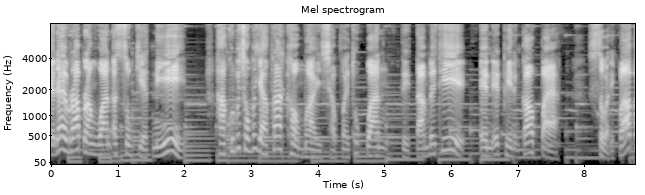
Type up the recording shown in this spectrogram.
จะได้รับรางวัลอสูงเกียรตินี้ หากคุณผู้ชมไม่อยากพลาดข่าวใหม่ฉับไวทุกวัน ติดตามได้ที่ NSP 198 สวัสดีครับ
